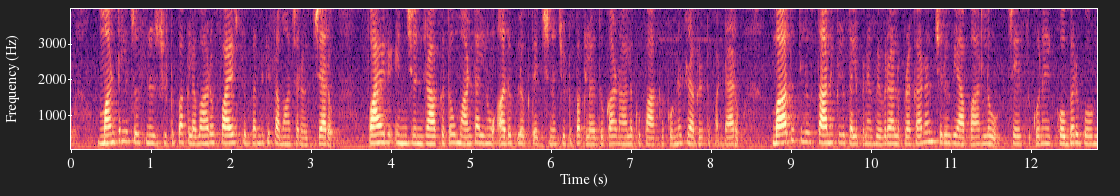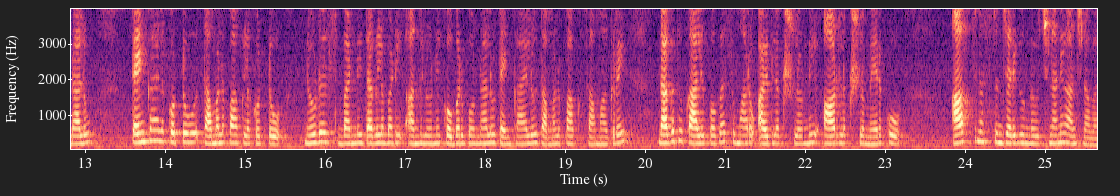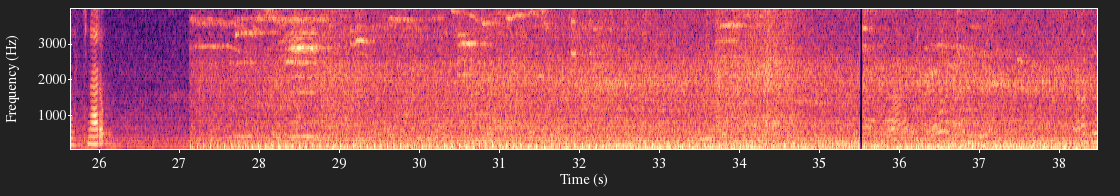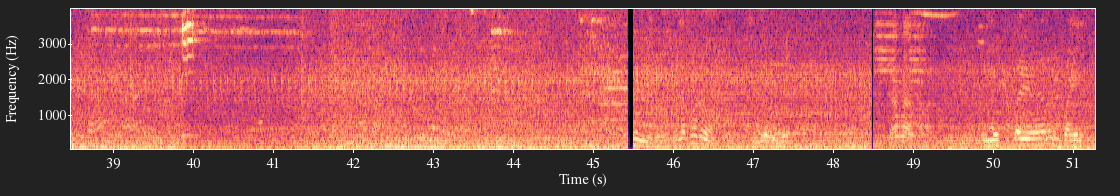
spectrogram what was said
మంటలు చూసిన చుట్టుపక్కల వారు ఫైర్ సిబ్బందికి సమాచారం ఇచ్చారు. ఫైర్ ఇంజిన్ రాకతో మంటలను అదుపులోకి తెచ్చిన చుట్టుపక్కల దుకాణాలకు పాకకుండా జాగ్రత్త పడ్డారు. బాధితులు స్థానికులు తెలిపిన వివరాల ప్రకారం చిరు వ్యాపారులు చేసుకునే కొబ్బరి బోండాలు టెంకాయల కొట్టు తమలపాకుల కొట్టు నూడిల్స్ బండి తగలబడి అందులోని కొబ్బరి బొండాలు టెంకాయలు తమలపాకు సామాగ్రి నగదు కాలిపోగా సుమారు ఐదు లక్షల నుండి ఆరు లక్షల మేరకు ఆస్తి నష్టం జరిగి ఉండవచ్చునని అంచనా వేస్తున్నారు. ముప్పై వేలు పైన.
